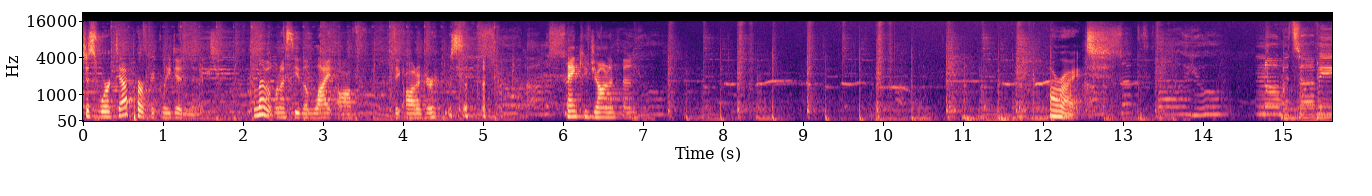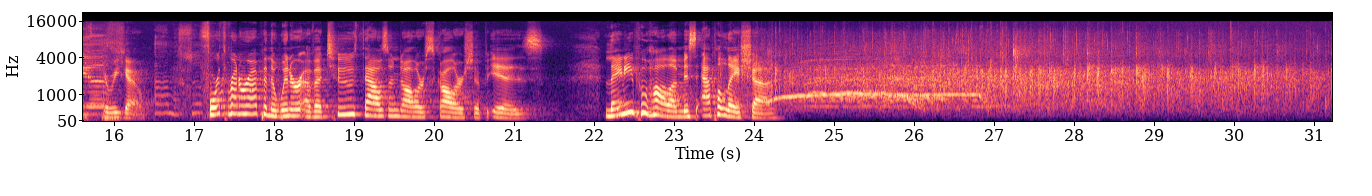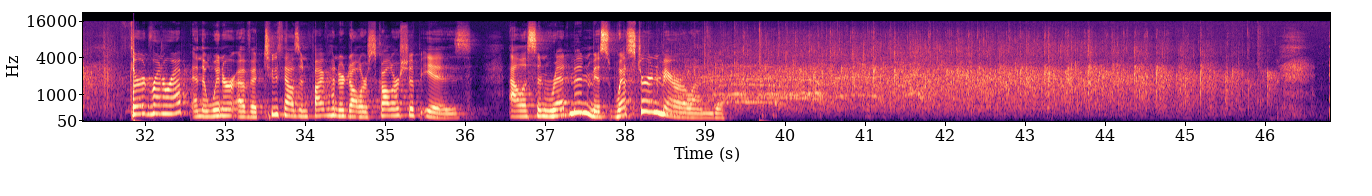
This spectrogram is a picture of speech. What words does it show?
just worked out perfectly, didn't it? I love it when I see the light off the auditors. Thank you, Jonathan. All right. Here we go. Fourth runner up and the winner of a $2,000 scholarship is Lainey Puhala, Miss Appalachia. Third runner up and the winner of a $2,500 scholarship is Allison Redmond, Miss Western Maryland.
